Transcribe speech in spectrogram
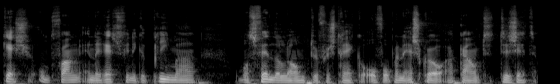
cash ontvang en de rest vind ik het prima om als vendorloon te verstrekken of op een escrow-account te zetten.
